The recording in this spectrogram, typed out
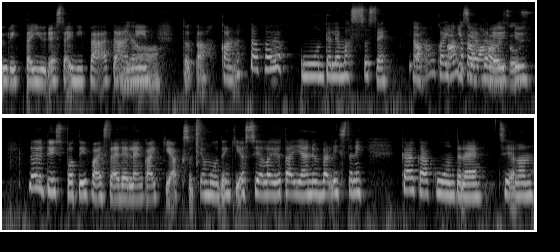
yrittäjyydestä ylipäätään, Joo. niin tota, kannattaa käydä kuuntelemassa se. Ja kaikki sieltä löytyy löytyy Spotifysta edelleen kaikki jaksot ja muutenkin, jos siellä on jotain jäänyt välistä, niin käykää kuuntelee. Siellä on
